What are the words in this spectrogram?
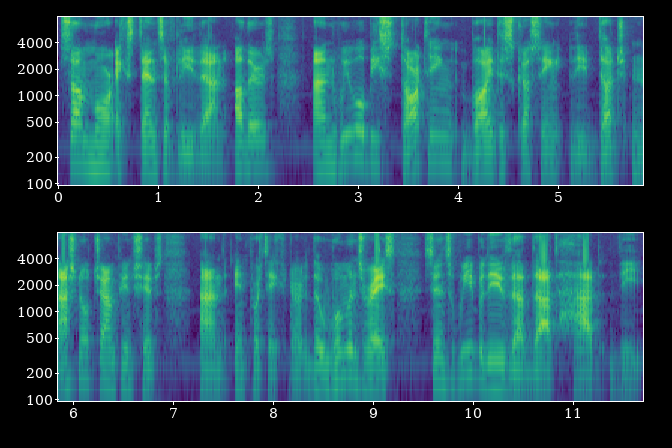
some more extensively than others, and we will be starting by discussing the Dutch National Championships and, in particular, the women's race, since we believe that that had the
